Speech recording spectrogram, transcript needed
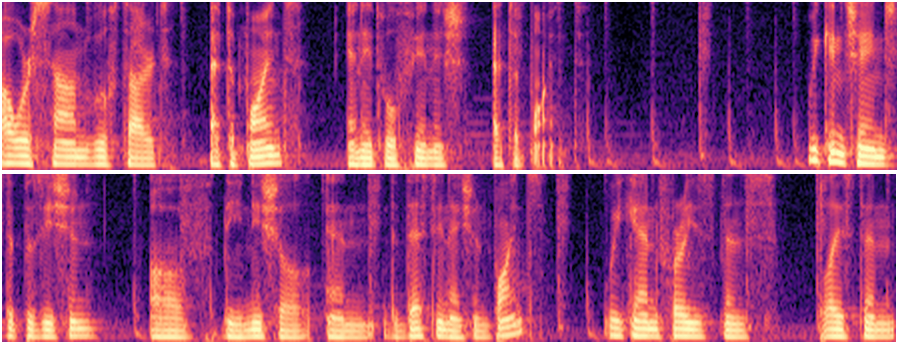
our sound will start at a point and it will finish at a point. We can change the position of the initial and the destination points. We can, for instance, place them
